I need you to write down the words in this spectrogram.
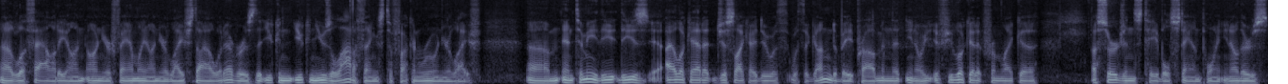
uh, lethality on on your family, on your lifestyle, whatever, is that you can you can use a lot of things to fucking ruin your life. Um, and to me, the, these I look at it just like I do with with the gun debate problem, in that you know if you look at it from like a a surgeon's table standpoint, you know, there's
